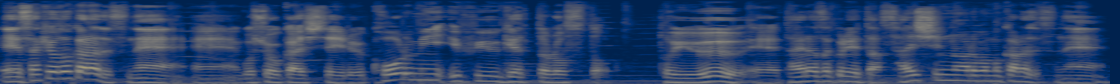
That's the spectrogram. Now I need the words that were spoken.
えー、先ほどからですね、えー、ご紹介している Call Me If You Get Lost という、えー、タイラー・ザ・クリエイター最新のアルバムからですね、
